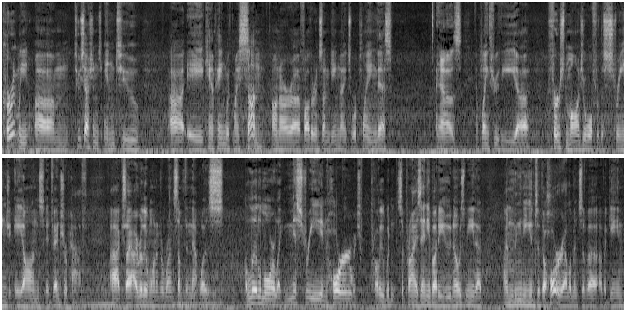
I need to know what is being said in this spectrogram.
currently um, two sessions into uh, a campaign with my son on our uh, father and son game nights. We're playing this as I'm playing through the uh, first module for the Strange Aeons adventure path because uh, I, I really wanted to run something that was a little more like mystery and horror, which probably wouldn't surprise anybody who knows me that I'm leaning into the horror elements of a, of a game.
